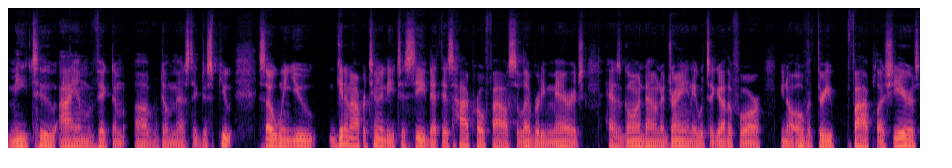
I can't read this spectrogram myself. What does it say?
me too, I am a victim of domestic dispute. So when you get an opportunity to see that this high profile celebrity marriage has gone down the drain, they were together for, you know, over three, five plus years.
